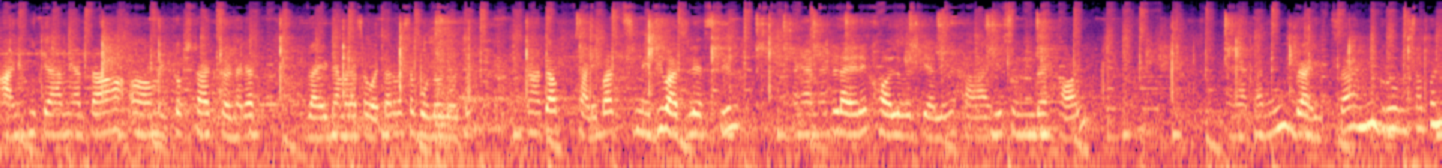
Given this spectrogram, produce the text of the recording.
आणि इथे आम्ही आता मेकअप स्टार्ट करणार आहेत ब्राईडने आम्हाला सव्वा चार वाजता बोलवलं होतं. तर आता साडेपाच मे बी वाजले असतील. आणि आम्ही आता डायरेक्ट हॉलवरती आलो हा आहे सुंदर हॉल आणि आता आम्ही ब्राईडचा आणि ग्रूमचा पण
